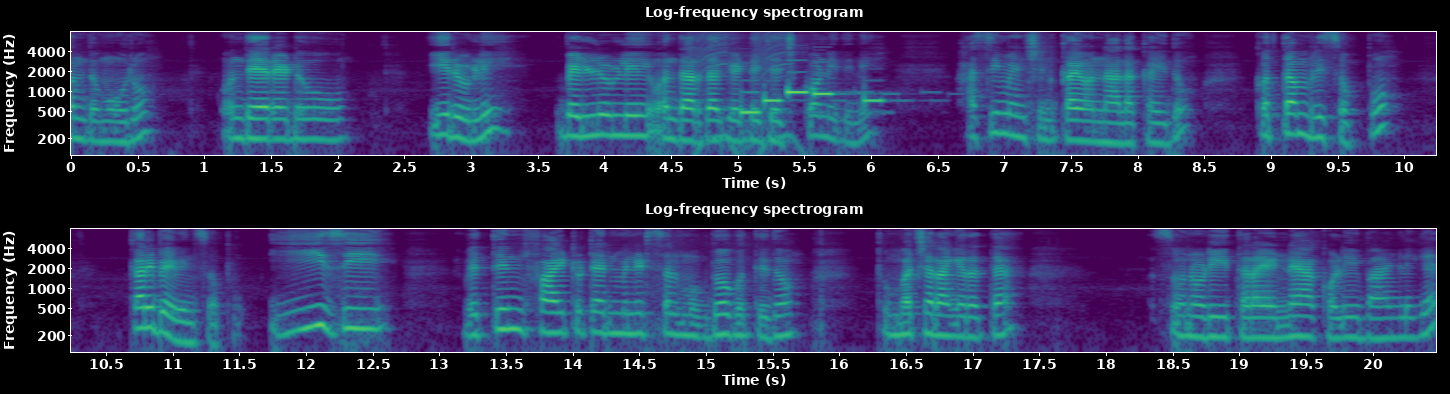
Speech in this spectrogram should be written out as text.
ಒಂದು ಮೂರು, ಒಂದೆರಡು ಈರುಳ್ಳಿ, ಬೆಳ್ಳುಳ್ಳಿ ಒಂದು ಅರ್ಧ ಗೆಡ್ಡೆ ಜಜ್ಕೊಂಡಿದ್ದೀನಿ, ಹಸಿಮೆಣಸಿನ್ಕಾಯಿ ಒಂದು ನಾಲ್ಕೈದು, ಕೊತ್ತಂಬರಿ ಸೊಪ್ಪು, ಕರಿಬೇವಿನ ಸೊಪ್ಪು. Easy within five to ten ಮಿನಿಟ್ಸಲ್ಲಿ ಮುಗ್ದೋಗುತ್ತಿದ್ದು ತುಂಬ ಚೆನ್ನಾಗಿರುತ್ತೆ. ಸೊ ನೋಡಿ, ಈ ಥರ ಎಣ್ಣೆ ಹಾಕ್ಕೊಳ್ಳಿ ಬಾಣಲಿಗೆ.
